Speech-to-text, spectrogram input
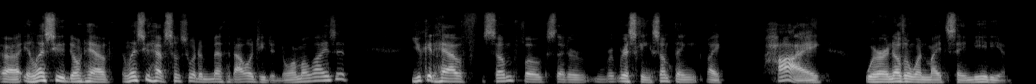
uh, unless you don't have unless you have some sort of methodology to normalize it, you could have some folks that are risking something like high, where another one might say medium.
